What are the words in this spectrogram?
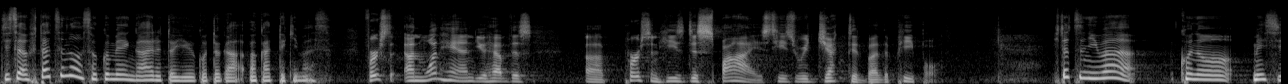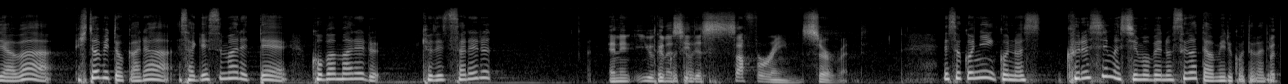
実は2つの側面があるということが分かってきます First, on one hand, you have this uh, person, he's despised, he's rejected by the people. 一つにはこのメシアは人々から蔑まれて拒まれる拒絶される。そこにこの苦しむしもべの姿を見ることができます。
